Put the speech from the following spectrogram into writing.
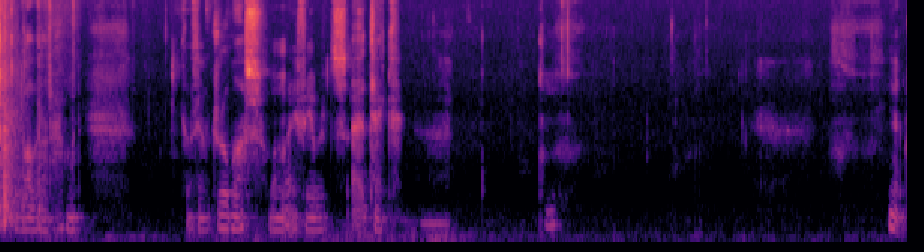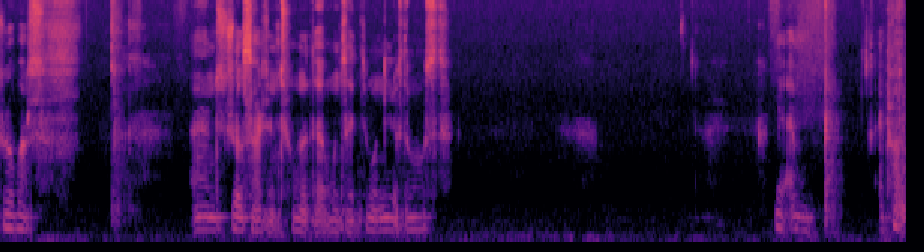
I'd that happened. Because I have Drobot, one of my favorites, uh, tech. Yeah, Drobot. And Drill Sergeant, one of the ones I don't use the most. Yeah, um, I probably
